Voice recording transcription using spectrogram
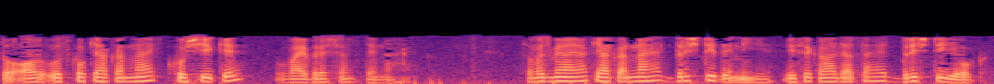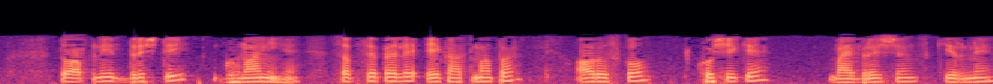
तो और उसको क्या करना है? खुशी के वाइब्रेशन देना है। समझ में आया? क्या करना है? दृष्टि देनी है। इसे कहा जाता है दृष्टि योग। तो अपनी दृष्टि घुमानी है। सबसे पहले एक आत्मा पर और उसको खुशी के वाइब्रेशंस किरणें,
